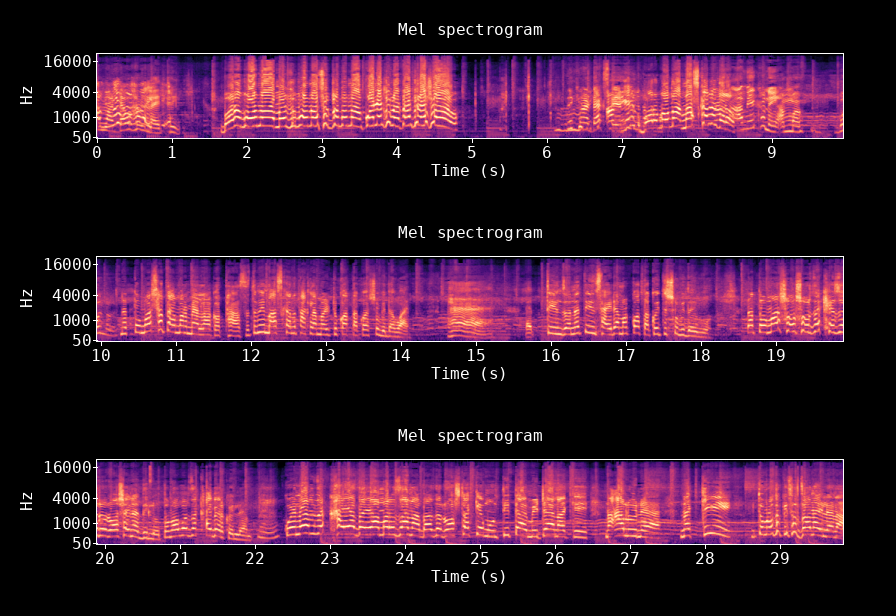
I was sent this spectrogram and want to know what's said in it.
আমারটাও হামলাই তুই। বড় বৌমা মেজো বৌমা ছোট বৌমা কোনে তোমরা তাড়াতাড়ি আসো। বড় বৌমা মাঝখানে দাঁড়াও আমি এখানে আম্মা। বলুন। না তোমার সাথে আমার মেলা কথা আছে। তুমি মাঝখানে থাকলে আমার একটু কথা কয় সুবিধা হয়। হ্যাঁ। তিনজনে তিন সাইডে আমার কথা কইতে সুবিধা হইব। তা তোমার শ্বশুর যে খেজুরের রস আইনা দিল তোমার যে খাইবার কইলাম। কইলাম যে খাইয়া দাইয়া আমার জানাবা যে রসটা কেমন তিতা মিঠা নাকি না আলু না না কি? তোমরা তো কিছু জানাইলে না।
